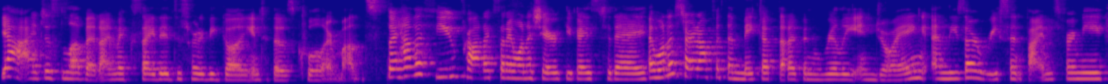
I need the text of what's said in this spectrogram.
yeah, I just love it. I'm excited to sort of be going into those cooler months. So I have a few products that I want to share with you guys today. I want to start off with the makeup that I've been really enjoying and these are recent finds for me.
